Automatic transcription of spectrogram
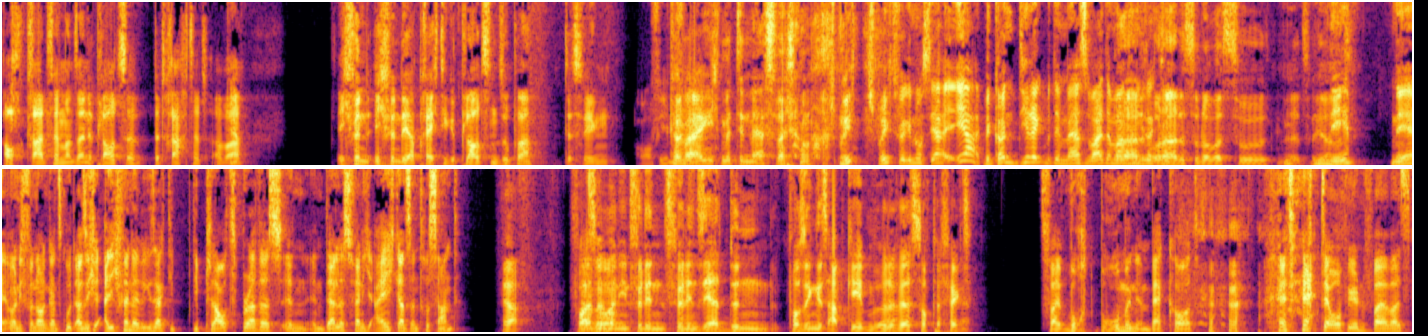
Auch gerade wenn man seine Plauze betrachtet. Aber ja. ich finde, ich finde ja prächtige Plauzen super. Deswegen auf jeden können Fall. wir eigentlich mit den Mavs weitermachen. Spricht, spricht für Genuss. Ja, ja, wir können direkt mit den Mavs weitermachen. Oder, gesagt, oder hattest du noch was zu, äh, zu Janis? Nee. Nee, und ich finde auch ganz gut. Also ich, ich finde, wie gesagt, die, die Plouts Brothers in, in Dallas fände ich eigentlich ganz interessant. Ja. Vor allem, also, wenn man ihn für den, für den sehr dünnen Porzingis abgeben würde, ja. wäre es doch perfekt. Ja. Zwei Wuchtbrummen im Backcourt. hätte auf jeden Fall was.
